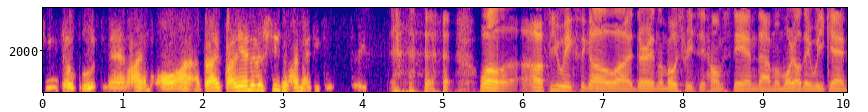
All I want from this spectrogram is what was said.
Team Dope Luton, man, I am all on. By by the end of the season, I might be great. well, a few weeks ago, uh, during the most recent homestand, uh, Memorial Day weekend,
